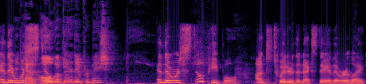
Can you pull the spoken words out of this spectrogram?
and there It were had still all of that information. And there were still people on Twitter the next day that were like,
